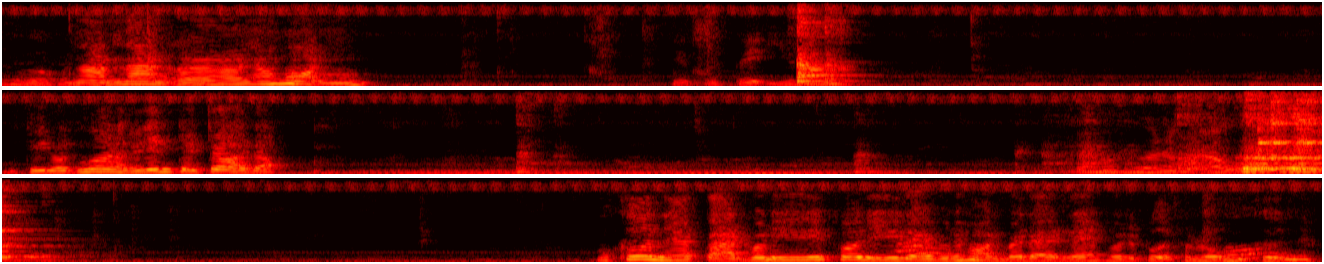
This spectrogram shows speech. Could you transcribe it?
เหือคนน้ำน้ำเออยังห่อนเจ็บเปะอยู่นะ ขี่รถเมื่อก็เย็นจ้อยๆดอกแต่เอาเพื่อนเอาเอาเมื่อคืนเนี่ยอากาศพอดีพอดีแล้วเป็นห่อนไปได้แล้วพอดีเปิดพัดลมเมื่อคืนเนี่ย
